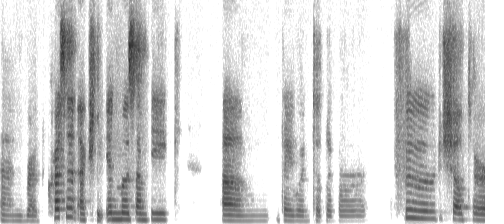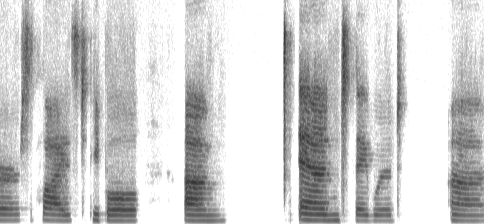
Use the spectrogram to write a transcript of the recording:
and Red Crescent actually in Mozambique. Um, they would deliver food, shelter, supplies to people, um, and they would uh,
